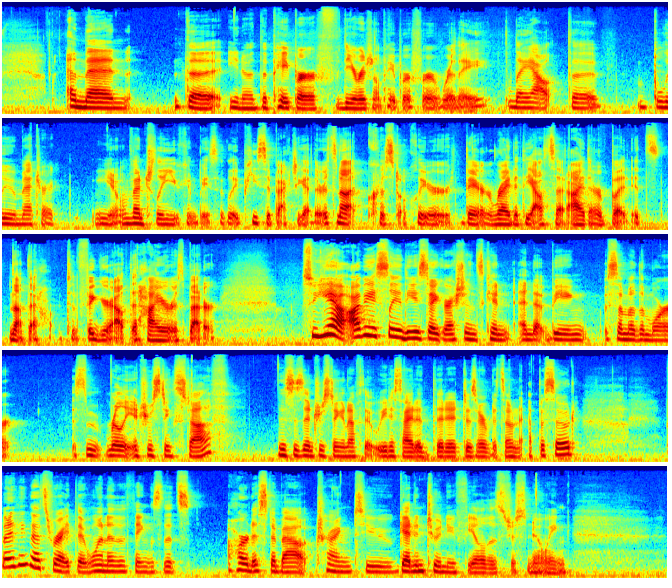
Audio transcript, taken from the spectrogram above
and then the you know the paper, the original paper for where they lay out the BLEU metric. You know, eventually you can basically piece it back together. It's not crystal clear there right at the outset either, but it's not that hard to figure out that higher is better. So yeah, obviously these digressions can end up being some of the more some really interesting stuff. This is interesting enough that we decided that it deserved its own episode. But I think that's right that one of the things that's hardest about trying to get into a new field is just knowing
